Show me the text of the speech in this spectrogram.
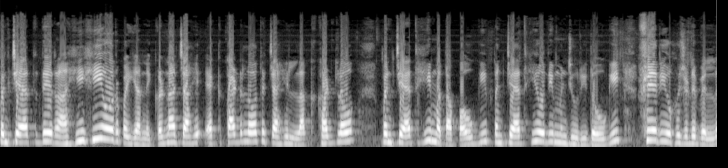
ਪੰਚਾਇਤ ਦੇ ਰਾਹੀਂ ਹੀ ਉਹ ਰੁਪਈਆ ਨਿਕਲਣਾ ਚਾਹੇ ਇੱਕ ਕੱਢ ਲਓ ਤੇ ਚਾਹੇ ਲੱਖ ਕੱਢ ਲਓ ਪੰਚਾਇਤ ਹੀ ਮਤਾ ਪਾਊਗੀ ਪੰਚਾਇਤ ਹੀ ਉਹਦੀ ਮਨਜ਼ੂਰੀ ਦੇਊਗੀ ਫਿਰ ਹੀ ਉਹ ਜਿਹੜੇ ਬਿੱਲ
